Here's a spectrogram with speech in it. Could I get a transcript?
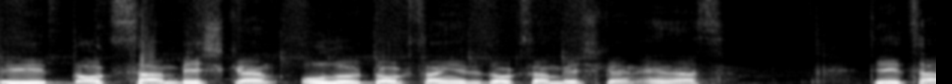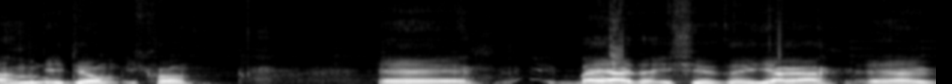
bir 95 iken olur. 97-95 iken en az. Diye tahmin ediyorum ikon. E, bayağı da işinize yarar eğer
